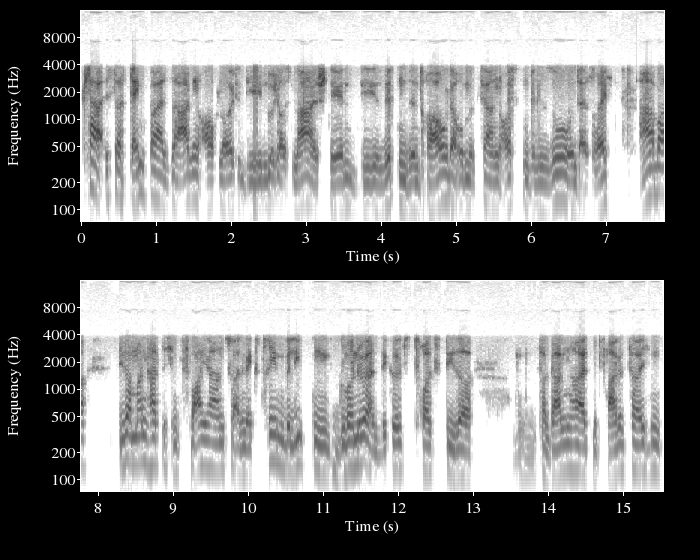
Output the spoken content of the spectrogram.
Klar ist das denkbar, sagen auch Leute, die ihm durchaus nahe stehen. Die Sitten sind rau, da oben im fernen Osten sowieso und erst recht. Aber dieser Mann hat sich in zwei Jahren zu einem extrem beliebten Gouverneur entwickelt, trotz dieser Vergangenheit mit Fragezeichen.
